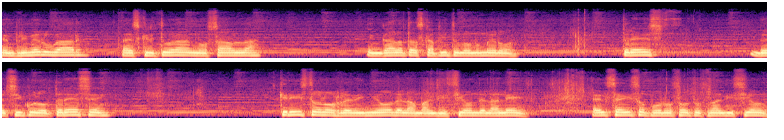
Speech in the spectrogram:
En primer lugar, la escritura nos habla en Gálatas capítulo número 3, versículo 13. Cristo nos redimió de la maldición de la ley. Él se hizo por nosotros maldición.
